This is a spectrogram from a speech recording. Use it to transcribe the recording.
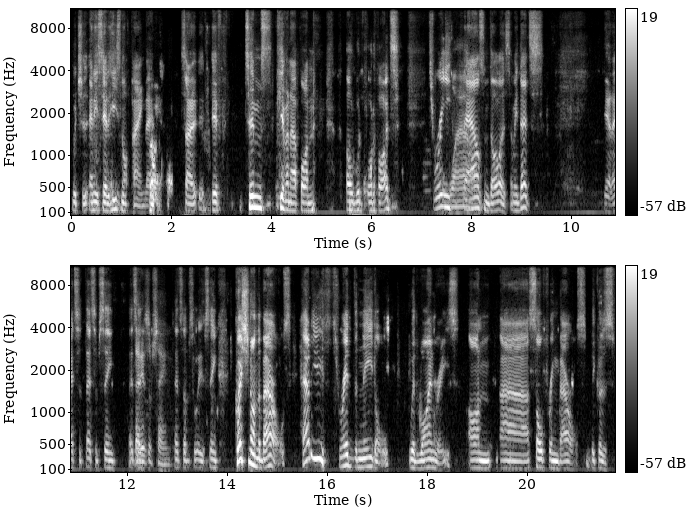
which is, and he said he's not paying that. So if, if Tim's given up on old wood fortifieds, three thousand dollars. I mean, that's yeah, that's that's obscene. That's that a- is obscene. that's absolutely obscene. Question on the barrels: How do you thread the needle with wineries on uh, sulfuring barrels? Because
